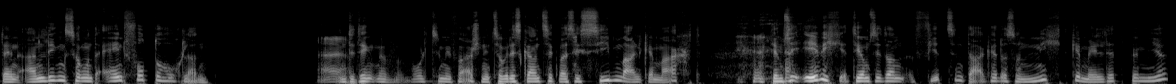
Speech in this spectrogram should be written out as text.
dein Anliegen sagen und ein Foto hochladen. Ah, ja. Und ich denke mir, wollt ihr mich verarschen? Jetzt habe ich das Ganze quasi siebenmal gemacht. Die haben sie ewig, die haben sie dann 14 Tage oder so nicht gemeldet bei mir.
